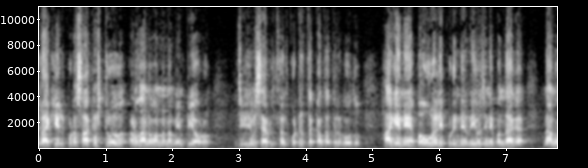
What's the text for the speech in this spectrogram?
ಇಲಾಖೆಯಲ್ಲಿ ಕೂಡ ಸಾಕಷ್ಟು ಅನುದಾನವನ್ನು ನಮ್ಮ ಎಂ ಪಿ ಅವರು ಜಿಗಿಜಿನ ಸಾಹೇಬ್ ತಂದು ಕೊಟ್ಟಿರ್ತಕ್ಕಂಥದ್ದು ಇರ್ಬೋದು. ಹಾಗೇನೆ ಬಹುಹಳ್ಳಿ ನೀರಿನ ಯೋಜನೆ ಬಂದಾಗ ನಾನು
